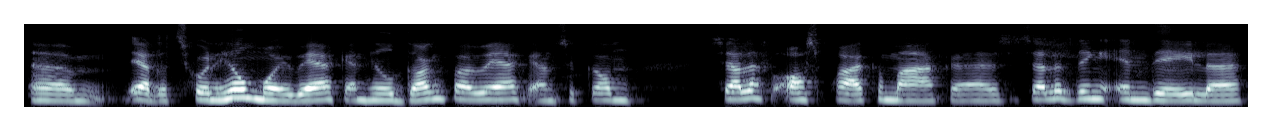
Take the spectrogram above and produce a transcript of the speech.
um, ja, dat is gewoon heel mooi werk en heel dankbaar werk. En ze kan zelf afspraken maken, zelf dingen indelen.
